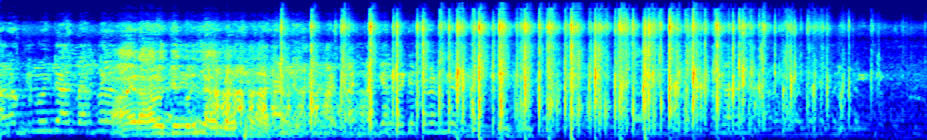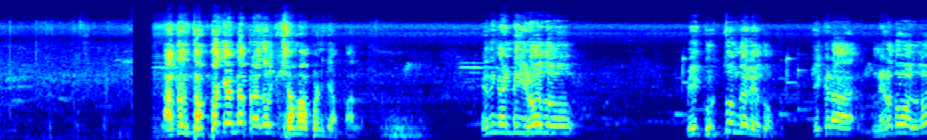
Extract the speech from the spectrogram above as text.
ఆరోగ్యం గురించి ఆయన పెడుతున్నారు? ఆయన ఆరోగ్యం గురించి ఆయన పెడుతున్నారు బడ్జెట్ పెట్టిస్తారండి మీరు అతను తప్పకుండా ప్రజలకు క్షమాపణ చెప్పాలి. ఎందుకంటే ఈరోజు మీకు గుర్తుందో లేదో ఇక్కడ నిడదవల్లో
